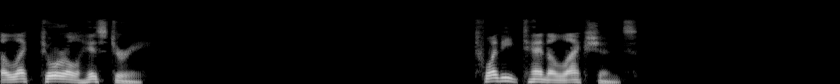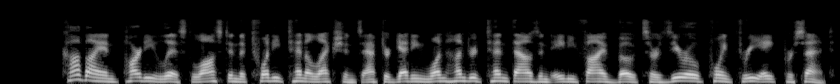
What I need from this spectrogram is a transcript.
Electoral history 2010 elections Kabayan Party list lost in the 2010 elections after getting 110,085 votes or 0.38%.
